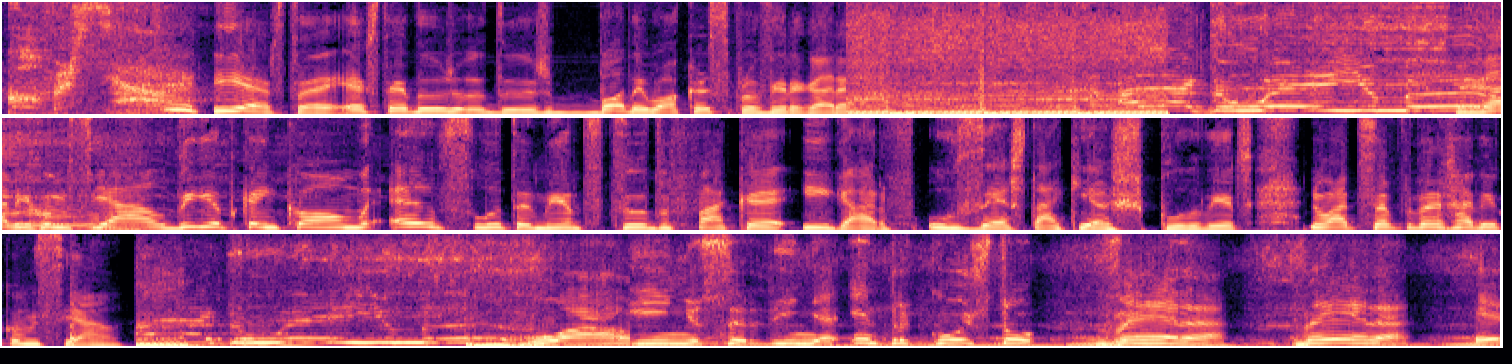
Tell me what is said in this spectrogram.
Comercial. E esta, esta é dos, dos Body Walkers para ver agora. Rádio Comercial, dia de quem come absolutamente tudo, faca e garfo. O Zé está aqui a explodir no WhatsApp da Rádio Comercial. Uau! Guinho, sardinha, entrecosto, Vera, Vera, é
